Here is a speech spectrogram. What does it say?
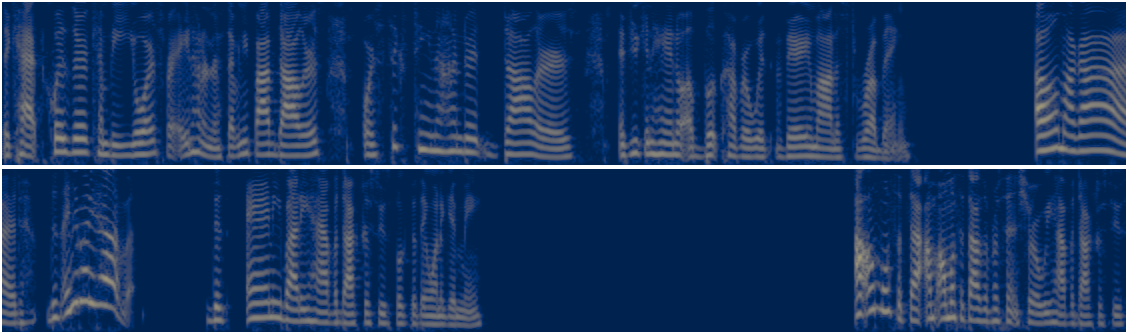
the Cat's Quizzer can be yours for eight hundred and seventy five dollars or sixteen hundred dollars if you can handle a book cover with very modest rubbing. Oh my god! Does anybody have? Does anybody have a Dr. Seuss book that they want to give me? I almost a th- I'm almost a thousand percent sure we have a Dr. Seuss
